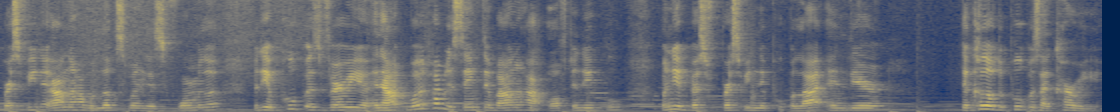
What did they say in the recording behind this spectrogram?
breastfeeding, I don't know how it looks when there's formula, but their poop is very, uh, and I, well, it's probably the same thing, but I don't know how often they poop. When they're best breastfeeding, they poop a lot, and their, the color of the poop is like curry.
